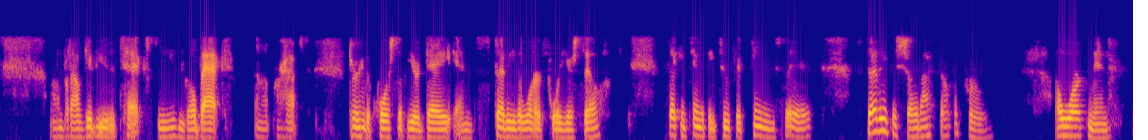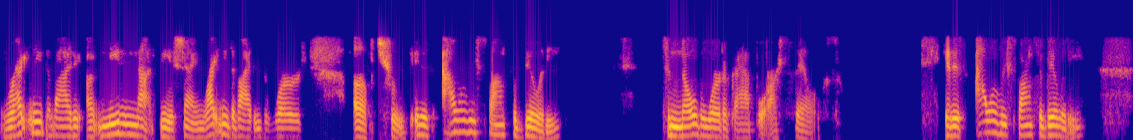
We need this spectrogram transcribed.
um, but I'll give you the text and you can go back uh, perhaps during the course of your day and study the word for yourself. Second Timothy 2.15 says, Study to show thyself approved, a workman, rightly dividing, uh, needing not be ashamed, rightly dividing the word of truth. It is our responsibility to know the word of God for ourselves. It is our responsibility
